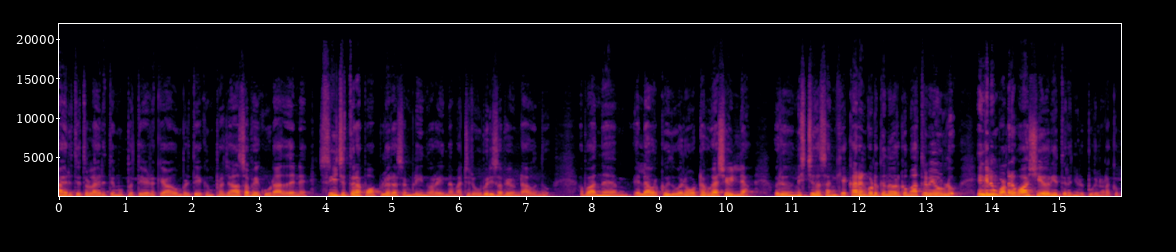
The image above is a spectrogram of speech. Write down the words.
ആയിരത്തി തൊള്ളായിരത്തി മുപ്പത്തി ഏഴൊക്കെ ആകുമ്പോഴത്തേക്കും പ്രജാസഭ കൂടാതെ തന്നെ ശ്രീചിത്ര പോപ്പുലർ അസംബ്ലി എന്ന് പറയുന്ന മറ്റൊരു ഉപരിസഭ ഉണ്ടാകുന്നു. അപ്പോൾ അന്ന് എല്ലാവർക്കും ഇതുപോലെ വോട്ടവകാശം ഇല്ല ഒരു നിശ്ചിത സംഖ്യ കരം കൊടുക്കുന്നവർക്ക് മാത്രമേ ഉള്ളൂ. എങ്കിലും വളരെ വാശിയേറിയ തിരഞ്ഞെടുപ്പുകൾ നടക്കും.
